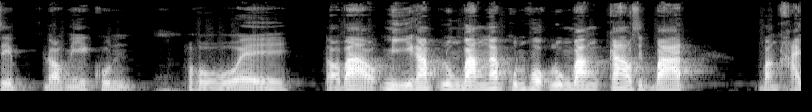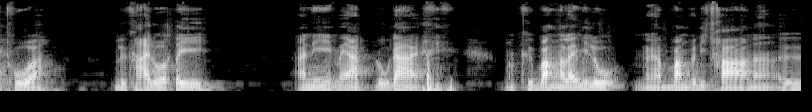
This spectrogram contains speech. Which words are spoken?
สิบดอกนี้คุณ โอ้โหต่อเปล่ามีครับ ลุงบังครับ คุณหกลุงบังเก้าสิบบาท บังขายถั่ว หรือขายโรตี อันนี้ไม่อาจรู้ได้ มันคือบังอะไรไม่รู้นะครับ บังกนิชานะ เออ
